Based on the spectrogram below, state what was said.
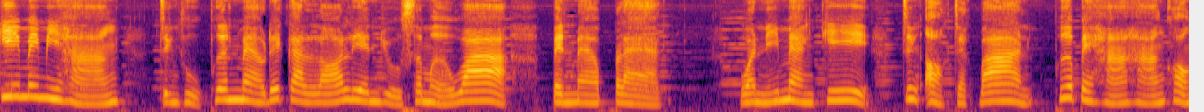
กี้ไม่มีหาง จึงถูกเพื่อนแมวด้วยกันล้อเลียนอยู่เสมอว่า เป็นแมวแปลก วันนี้แมงกี้จึงออกจากบ้านเพื่อไปหาหางของ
